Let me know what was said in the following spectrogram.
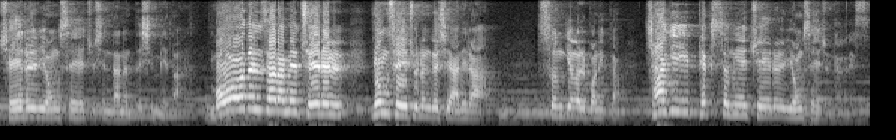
죄를 용서해 주신다는 뜻입니다. 모든 사람의 죄를 용서해 주는 것이 아니라 성경을 보니까 자기 백성의 죄를 용서해 준다 그랬어.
